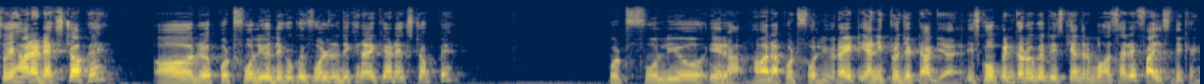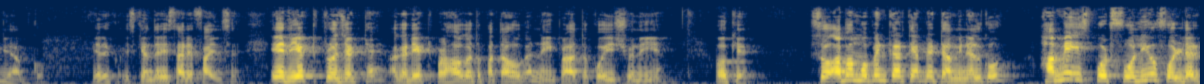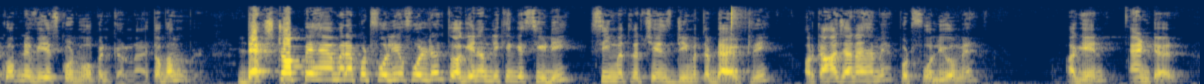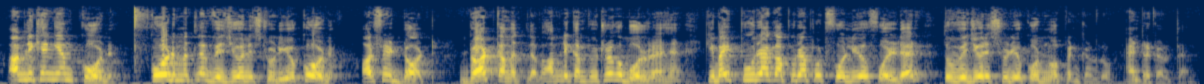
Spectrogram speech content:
सो so, ये हमारा डेस्कटॉप है। और पोर्टफोलियो देखो कोई फोल्डर दिख रहा है क्या डेस्कटॉप पे? पोर्टफोलियो एरा हमारा पोर्टफोलियो राइट यानी प्रोजेक्ट आ गया है। इसको ओपन करोगे तो इसके अंदर बहुत सारे फाइल्स दिखेंगे आपको। ये देखो, इसके अंदर ये सारे फाइल्स हैं। ये रिएक्ट प्रोजेक्ट है। अगर रिएक्ट पढ़ा होगा तो पता होगा, नहीं पढ़ा तो कोई इश्यू नहीं है। ओके सो अब हम ओपन करते हैं अपने टर्मिनल को। हमें इस पोर्टफोलियो फोल्डर को अपने वीएस कोड में ओपन करना है। तो अब हम डेस्कटॉप पे है हमारा पोर्टफोलियो फोल्डर तो अगेन हम लिखेंगे सी डी सी मतलब चेंज डी मतलब डायरेक्टरी और कहा जाना है हमें? पोर्टफोलियो में। अगेन एंटर अब लिखेंगे हम कोड कोड मतलब विजुअल स्टूडियो कोड और फिर डॉट डॉट का मतलब हमने कंप्यूटर को बोल रहे हैं कि भाई पूरा का पूरा पोर्टफोलियो फोल्डर तुम विजुअल स्टूडियो कोड में ओपन कर दो। एंटर करते हैं।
